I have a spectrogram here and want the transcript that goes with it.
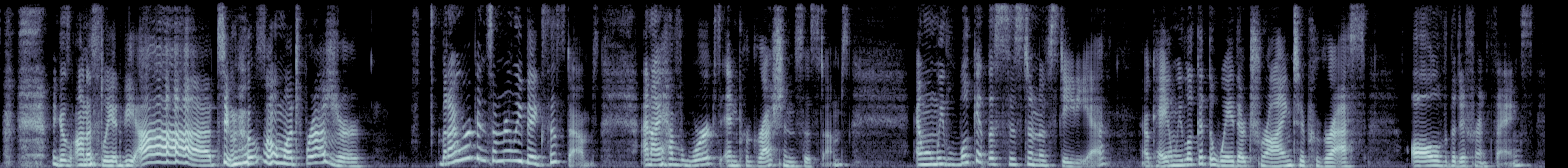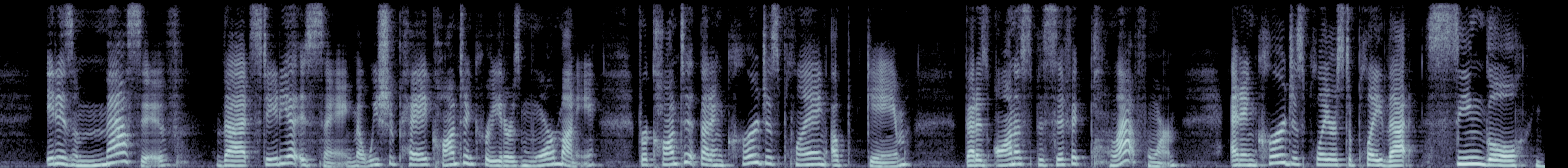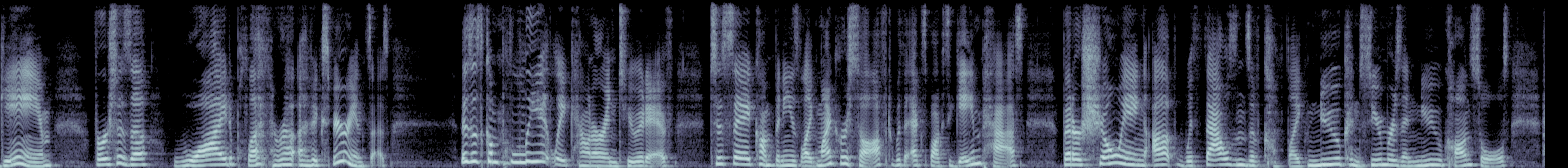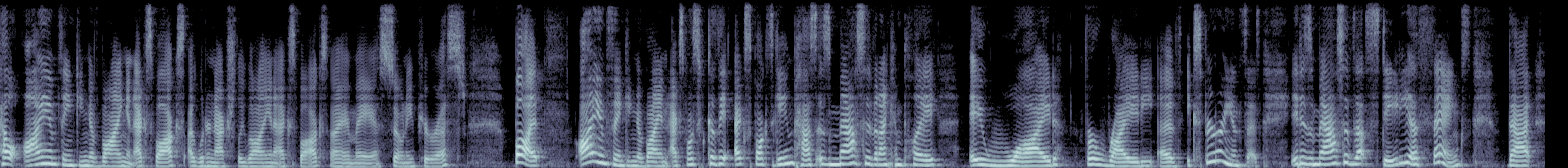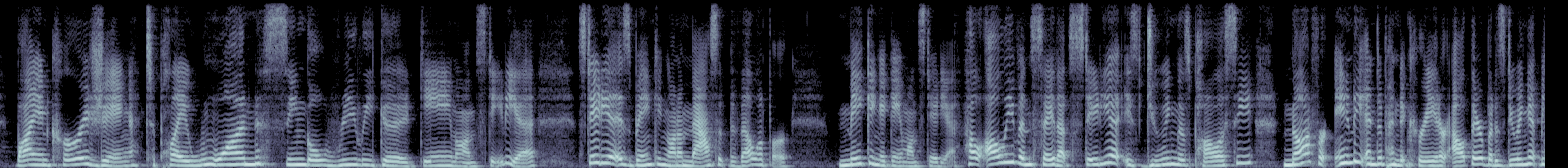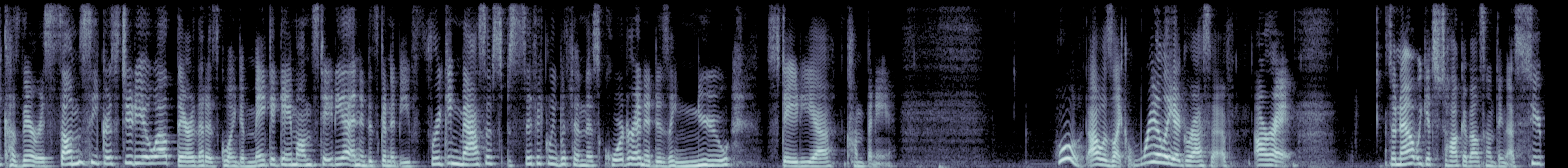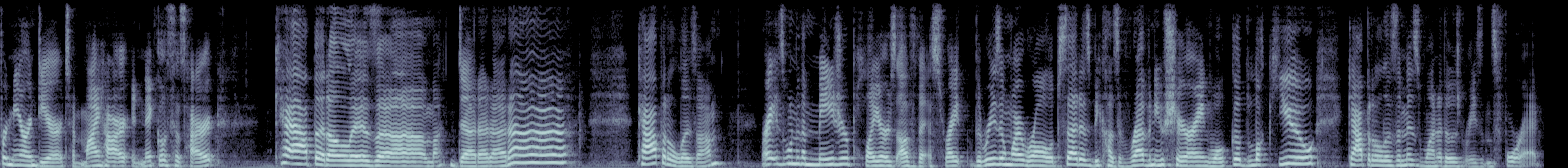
because honestly, it'd be ah too so much pressure. But I work in some really big systems, and I have worked in progression systems. And when we look at the system of Stadia, okay, and we look at the way they're trying to progress all of the different things, it is massive that Stadia is saying that we should pay content creators more money for content that encourages playing a game that is on a specific platform and encourages players to play that single game versus a wide plethora of experiences. This is completely counterintuitive to say companies like Microsoft with Xbox Game Pass that are showing up with thousands of like new consumers and new consoles. Hell, I am thinking of buying an Xbox. I wouldn't actually buy an Xbox. I am a Sony purist. But I am thinking of buying an Xbox because the Xbox Game Pass is massive and I can play a wide variety of experiences. It is massive that Stadia thinks that by encouraging to play one single really good game on Stadia, Stadia is banking on a massive developer making a game on Stadia. Hell, I'll even say that Stadia is doing this policy not for any independent creator out there, but is doing it because there is some secret studio out there that is going to make a game on Stadia and it is going to be freaking massive specifically within this quarter, and it is a new Stadia company. Whew, that was like really aggressive. All right. So now we get to talk about something that's super near and dear to my heart and Nicholas's heart capitalism. Da da da da. Capitalism, right, is one of the major players of this, right? The reason why we're all upset is because of revenue sharing. Well, good luck you. Capitalism is one of those reasons for it.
